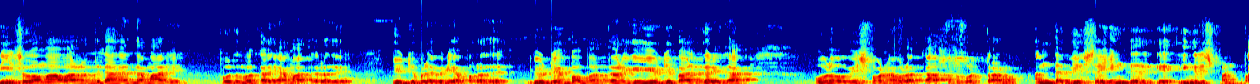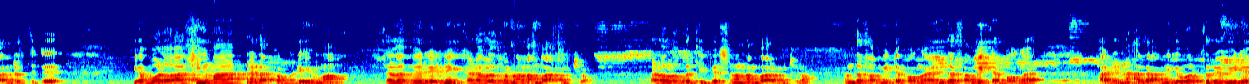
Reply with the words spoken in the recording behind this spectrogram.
நீ சுகமாக வாழ்கிறதுக்காக இந்த மாதிரி பொதுமக்களை ஏமாத்துறது யூடியூப்பில் வீடியோ போடுறது. யூடியூப்பை பொறுத்த வரைக்கும் யூடியூப் ஆளுக்கறி தான் இவ்வளோ வியூஸ் போனால் இவ்வளோ காசுன்னு கொடுத்துறானோ அந்த வியூஸை எங்கே இருக்குது இங்கிலீஷ் பண் பண்ணுறதுக்கு எவ்வளோ அசிங்கமாக நடக்க முடியுமா? சில பேர் இன்னைக்கு கடவுளை சொன்னால் நம்ப ஆரம்பிச்சிடும் கடவுளை பற்றி பேசினா நம்ப ஆரம்பிச்சிடும் அந்த சாமிகிட்ட போங்க இந்த சாமிகிட்ட போங்க அப்படின்னு அதை அன்றைக்கி ஒருத்தர் வீடியோ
